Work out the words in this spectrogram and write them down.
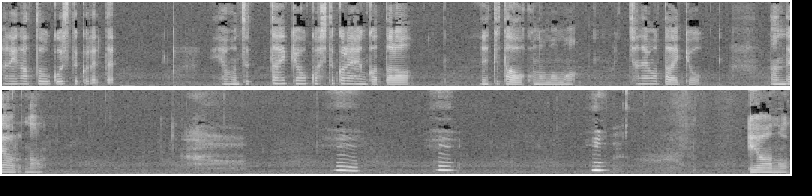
ありがとう起こしてくれて。いやもう絶対今日起こしてくれへんかったら寝てたわこのまま。めっちゃ眠たい今日。なんでやろないやあの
